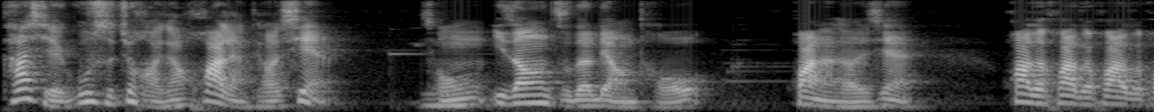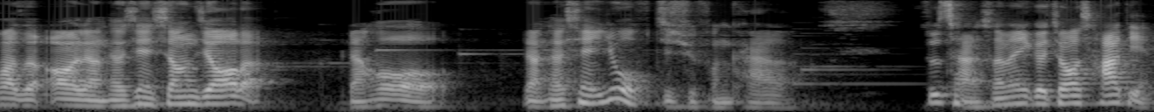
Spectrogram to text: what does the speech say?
他写故事就好像画两条线，从一张纸的两头画两条线，画着画着画着画着，哦，两条线相交了，然后两条线又继续分开了，就产生了一个交叉点。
